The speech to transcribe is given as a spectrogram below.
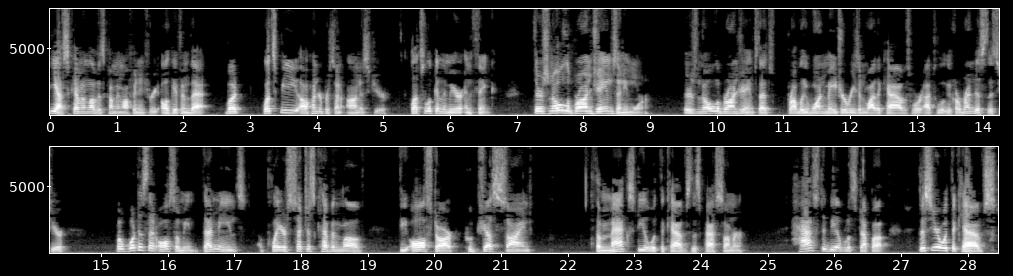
yes, Kevin Love is coming off an injury. I'll give him that. But let's be 100% honest here. Let's look in the mirror and think. There's no LeBron James anymore. There's no LeBron James. That's probably one major reason why the Cavs were absolutely horrendous this year. But what does that also mean? That means a player such as Kevin Love, the All-Star who just signed the max deal with the Cavs this past summer, has to be able to step up. This year with the Cavs,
